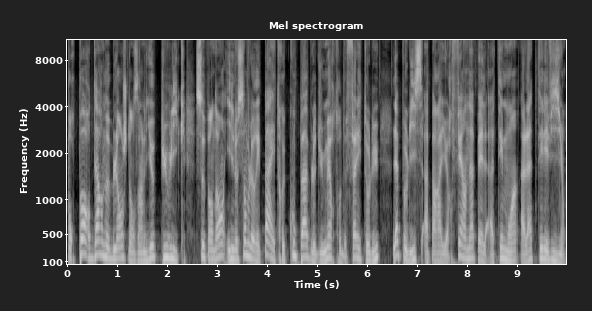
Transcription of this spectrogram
pour port d'armes blanches dans un lieu public. Cependant, il ne semblerait pas être coupable du meurtre de Faletolu. La police a par ailleurs fait un appel à témoins à la télévision.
